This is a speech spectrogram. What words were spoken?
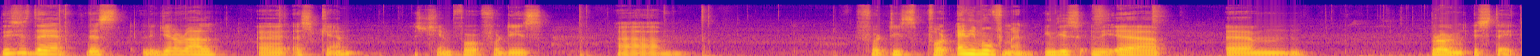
This is the this the general uh, scheme scheme for for this um, for this for any movement in this in the, uh, um, problem state.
